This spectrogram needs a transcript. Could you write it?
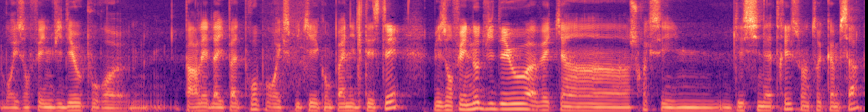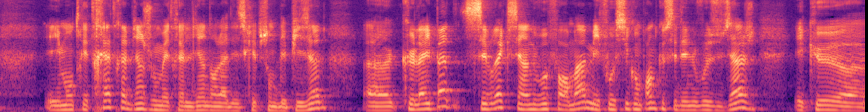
bon, ils ont fait une vidéo pour euh, parler de l'iPad Pro, pour expliquer et compagnie le tester. Mais ils ont fait une autre vidéo avec un. Je crois que c'est une dessinatrice ou un truc comme ça. Et ils montraient très très bien, je vous mettrai le lien dans la description de l'épisode, que l'iPad, c'est vrai que c'est un nouveau format, mais il faut aussi comprendre que c'est des nouveaux usages et que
